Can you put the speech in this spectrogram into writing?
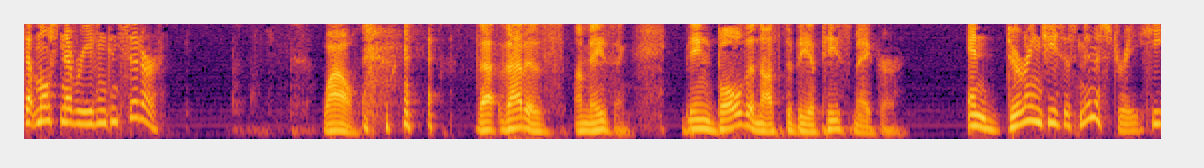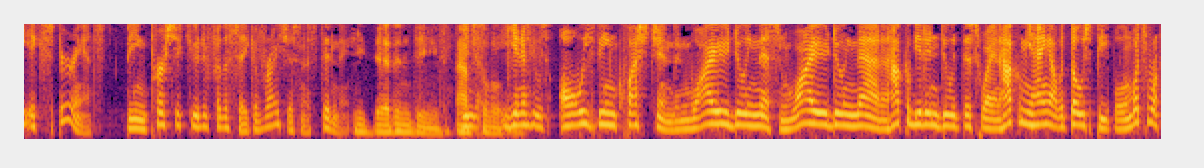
that most never even consider. Wow. that that is amazing. Being bold enough to be a peacemaker. And during Jesus' ministry, he experienced being persecuted for the sake of righteousness, didn't he? He did indeed. You know- Absolutely. You know, he was always being questioned. And why are you doing this? And why are you doing that? And how come you didn't do it this way? And how come you hang out with those people? And what's wrong?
